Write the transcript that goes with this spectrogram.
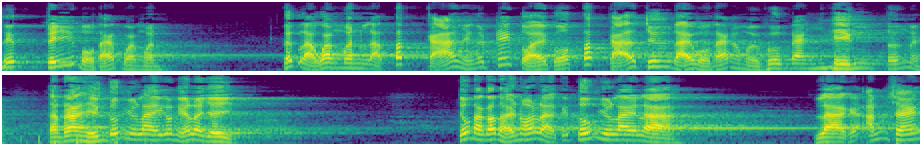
thiết trí bồ tát quang minh. Tức là quang minh là tất cả những cái trí tuệ của tất cả chư đại bồ tát ở mười phương đang hiện tướng này. Thành ra hiện tướng như lai có nghĩa là gì? Chúng ta có thể nói là cái tướng như lai là là cái ánh sáng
